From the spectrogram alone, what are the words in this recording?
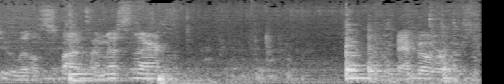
Two little spots I missed there. Back over with some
